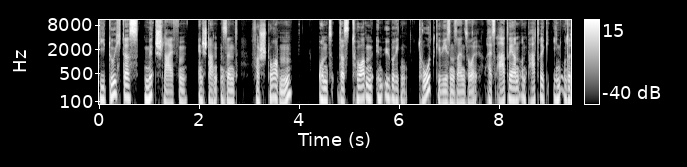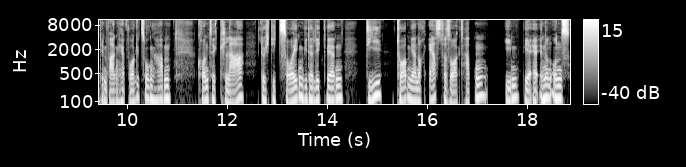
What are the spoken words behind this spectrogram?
die durch das Mitschleifen entstanden sind, verstorben. Und dass Torben im Übrigen tot gewesen sein soll, als Adrian und Patrick ihn unter dem Wagen hervorgezogen haben, konnte klar durch die Zeugen widerlegt werden, die Torben ja noch erst versorgt hatten, ihm, wir erinnern uns,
